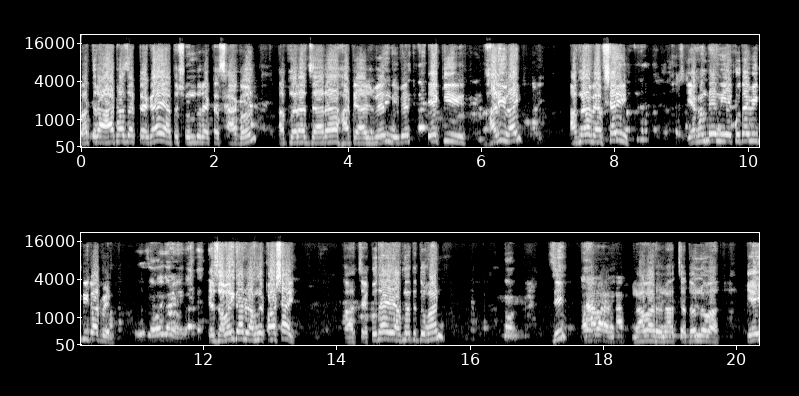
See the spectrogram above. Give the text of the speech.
মাত্র আট হাজার টাকায় এত সুন্দর একটা ছাগল। আপনারা যারা হাটে আসবেন নিবেন। এ কি ভারী ভাই? আপনারা ব্যবসায়ী? এখান থেকে নিয়ে কোথায় বিক্রি করবেন? এ জবাই করবে আপনার কষাই আচ্ছা কোথায় আপনাদের দোকান? জি? নাবারণ আচ্ছা ধন্যবাদ। এই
